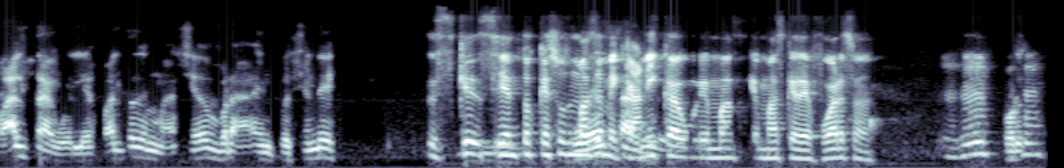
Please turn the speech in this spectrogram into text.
falta, güey. Le falta demasiado bra en cuestión de. Es que siento que eso es más de mecánica, güey, más que, más que de fuerza. Por-.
